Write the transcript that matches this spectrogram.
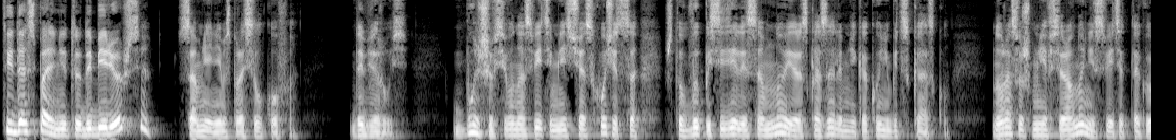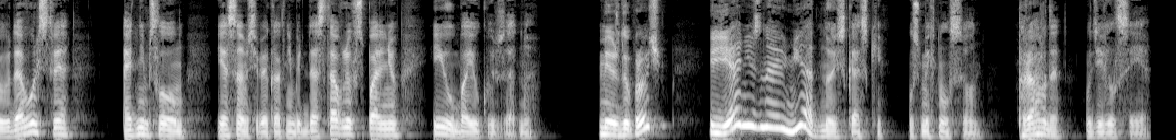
Ты до спальни-то доберешься? с сомнением спросил Кофа. Доберусь. Больше всего на свете мне сейчас хочется, чтобы вы посидели со мной и рассказали мне какую-нибудь сказку. Но раз уж мне все равно не светит такое удовольствие, одним словом, я сам себя как-нибудь доставлю в спальню и убаюкаю заодно. Между прочим, я не знаю ни одной сказки, усмехнулся он. Правда? удивился я.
